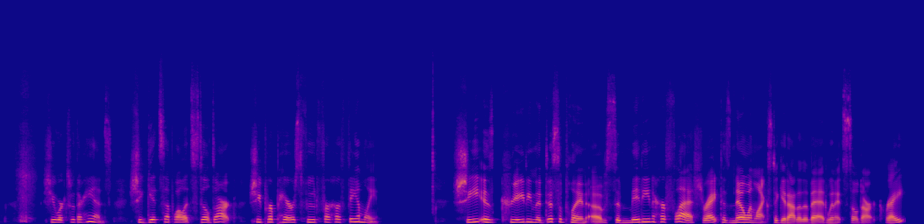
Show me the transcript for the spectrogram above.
She works with her hands. She gets up while it's still dark. She prepares food for her family she is creating the discipline of submitting her flesh, right? Because no one likes to get out of the bed when it's still dark, right?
